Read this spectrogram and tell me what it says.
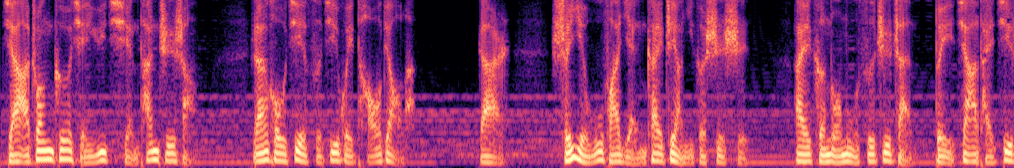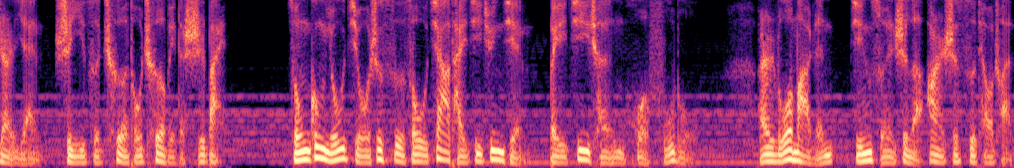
假装搁浅于浅滩之上，然后借此机会逃掉了。然而，谁也无法掩盖这样一个事实。埃克诺穆斯之战对迦太基人而言是一次彻头彻尾的失败，总共有九十四艘迦太基军舰被击沉或俘虏，而罗马人仅损失了二十四条船。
